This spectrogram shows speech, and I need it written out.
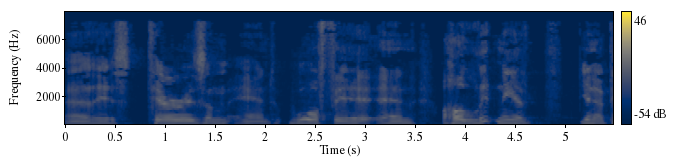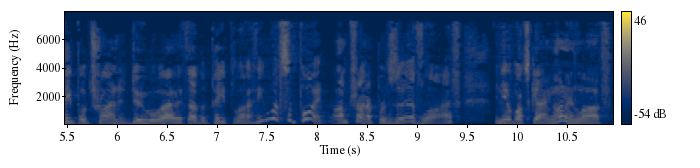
uh, there's terrorism and warfare and a whole litany of, you know, people trying to do away with other people. And I think, what's the point? I'm trying to preserve life, and yet what's going on in life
